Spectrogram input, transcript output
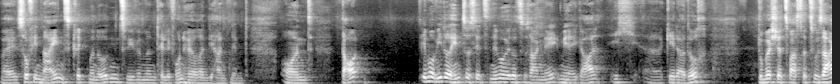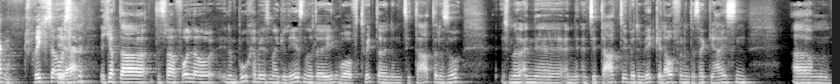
Weil so viel Neins kriegt man nirgends, wie wenn man einen Telefonhörer in die Hand nimmt. Und da immer wieder hinzusitzen, immer wieder zu sagen, nee, mir egal, ich äh, gehe da durch Du möchtest jetzt was dazu sagen. Sprich es aus. Ja, ich habe da, das war voll in einem Buch, habe ich das mal gelesen oder irgendwo auf Twitter in einem Zitat oder so, ist mir eine, eine, ein Zitat über den Weg gelaufen und das hat geheißen, ähm,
